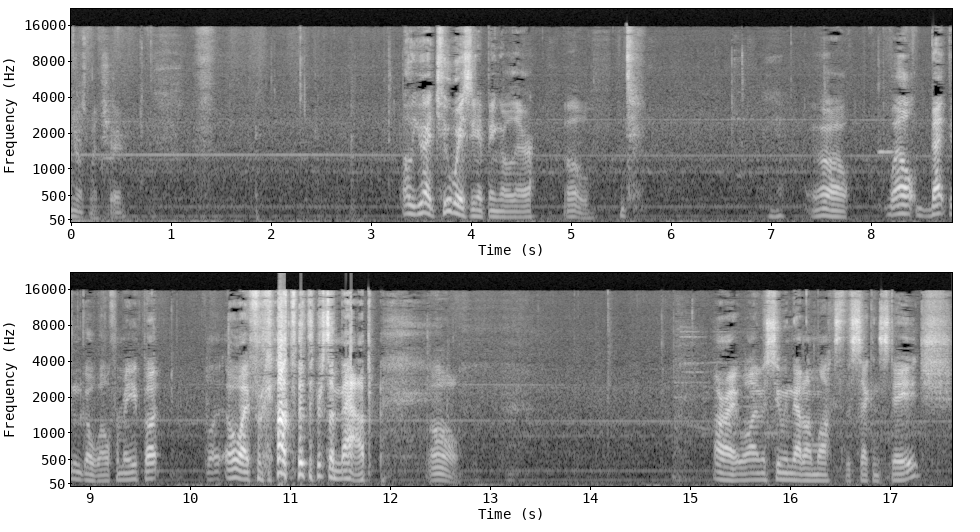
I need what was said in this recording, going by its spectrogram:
Here's my chair. Oh, you had two ways to get bingo there. Oh, Oh, well, that didn't go well for me, but. Oh, I forgot that there's a map. oh. Alright, well, I'm assuming that unlocks the second stage.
